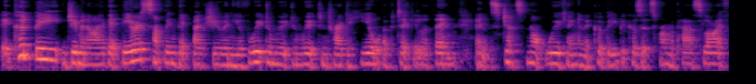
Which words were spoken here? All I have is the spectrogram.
it could be, Gemini, that there is something that bugs you and you've worked and worked and worked and tried to heal a particular thing and it's just not working and it could be because it's from a past life.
